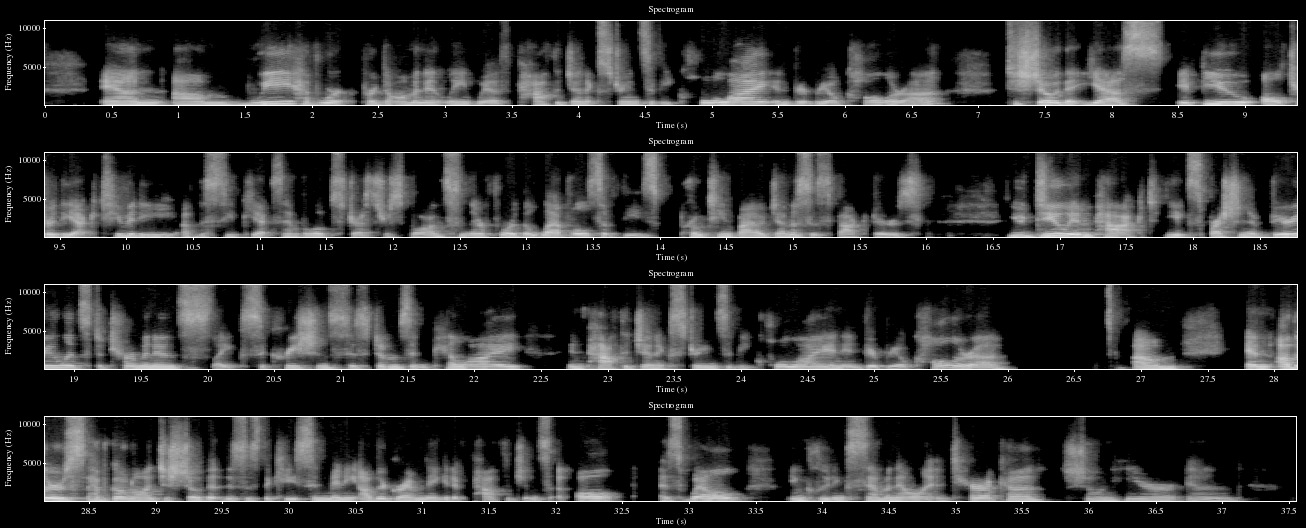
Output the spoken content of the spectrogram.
And um, we have worked predominantly with pathogenic strains of E. coli and Vibrio cholera to show that yes, if you alter the activity of the CPX envelope stress response and therefore the levels of these protein biogenesis factors, you do impact the expression of virulence determinants like secretion systems and pili in pathogenic strains of E. coli and in Vibrio cholera. Um, and others have gone on to show that this is the case in many other gram-negative pathogens at all as well, including Salmonella enterica, shown here. And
